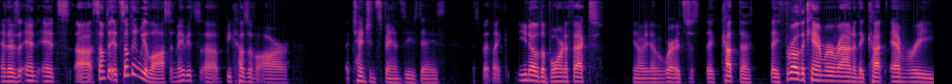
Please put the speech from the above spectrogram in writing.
and there's and it's uh, something. It's something we lost, and maybe it's uh, because of our attention spans these days. But like you know, the Bourne effect. You know, you know where it's just they cut the they throw the camera around and they cut every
